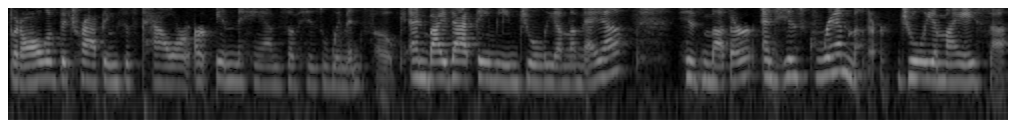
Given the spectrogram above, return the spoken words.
but all of the trappings of power are in the hands of his womenfolk. And by that they mean Julia Mamaea, his mother, and his grandmother, Julia Maesa,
